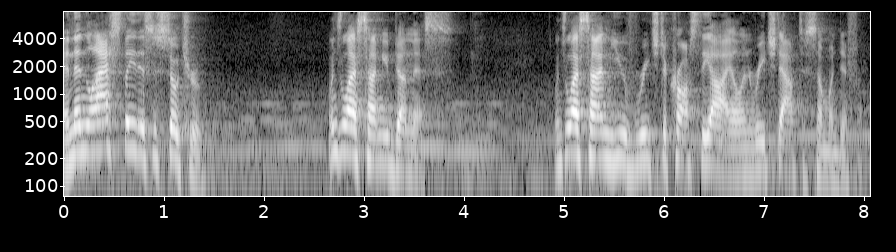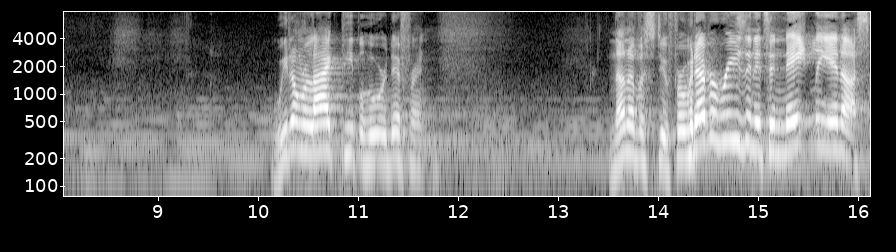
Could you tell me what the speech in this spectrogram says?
And then lastly, this is so true. When's the last time you've done this? When's the last time you've reached across the aisle and reached out to someone different? We don't like people who are different. None of us do. For whatever reason, it's innately in us.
